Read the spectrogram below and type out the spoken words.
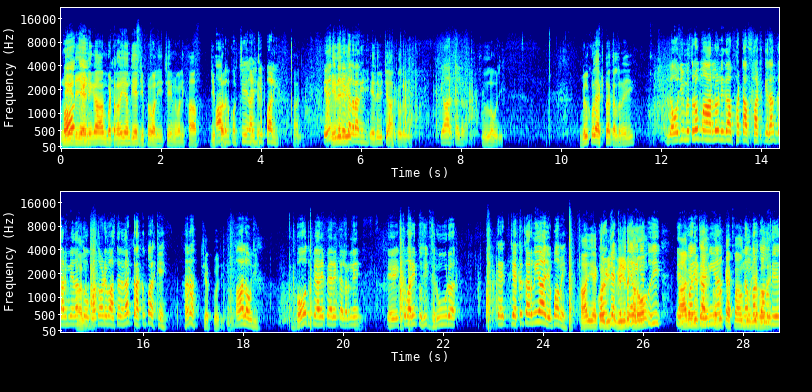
ਬਹੁਤ ਹੀ- ਡਿਜ਼ਾਈਨਿੰਗ ਆਮ ਬਟਨ ਵਾਲੀ ਜਾਂਦੀ ਹੈ ਜਿੱਪਰ ਵਾਲੀ ਚੇਨ ਵਾਲੀ ਹਾਫ ਆ ਜਿੱਪਰ ਬਿਲਕੁਲ ਚੇਨ ਵਾਲੀ ਜਿੱਪ ਵਾਲੀ। ਹਾਂਜੀ। ਇਹਦੇ ਚ ਕਿੰਨੇ ਵੀ- ਕਲਰ ਆ ਗਏ ਜੀ? ਇਹਦੇ ਵਿੱਚ ਚਾਰ ਕਲਰ ਜੀ। ਚਾਰ ਕਲਰ ਲਓ ਜੀ। ਬਿਲਕੁਲ ਐਕਸਟਰਾ ਕਲਰ ਨੇ ਜੀ। ਲਓ ਜੀ ਮਿੱਤਰੋ ਮਾਰ ਲਓ ਨਿਗਾ ਫਟਾਫਟ ਕੇ ਰੰਗ ਗਰਮੀਆਂ ਦਾ ਤੋਹਫਾ ਤੁਹਾਡੇ ਵਾਸਤੇ ਰਹਿੰਦਾ ਟਰੱਕ ਭਰ ਕੇ ਹੈਨਾ? ਚੱਕੋ ਜੀ। ਆ ਲਓ ਜੀ। ਬਹੁਤ ਪਿਆਰੇ ਪਿਆਰੇ ਕਲਰ ਨੇ। ਇਹ ਇੱਕ ਵਾਰੀ ਤੁਸੀਂ ਜ਼ਰੂਰ ਚੈੱਕ ਕਰਨੀ ਆ ਜਾਓ ਭਾਵੇਂ। ਹਾਂਜੀ ਇੱਕ ਕੋਈ ਵਾਰ ਦਿੱਕਤ ਵਿਜ਼ਿਟ ਨਹੀਂ ਹੈਗੀ ਕਰੋ। ਜੇ ਤੁਸੀਂ ਵੀ ਇਨਕੁਆਇਰੀ ਕਰਨੀ ਆ ਨੰਬਰ ਤੁਹਾਨੂੰ। ਦੇ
